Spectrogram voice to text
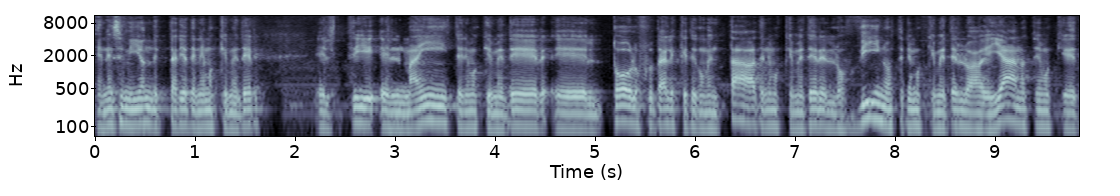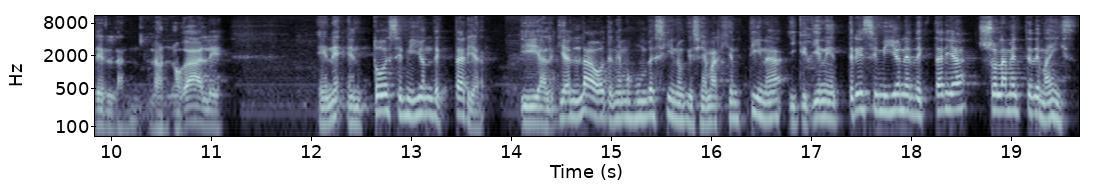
En ese millón de hectáreas tenemos que meter el, el maíz, tenemos que meter todos los frutales que te comentaba, tenemos que meter los vinos, tenemos que meter los avellanos, tenemos que meter los nogales. En, en, todo ese millón de hectáreas y aquí al lado tenemos un vecino que se llama Argentina y que tiene 13 millones de hectáreas solamente de maíz.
